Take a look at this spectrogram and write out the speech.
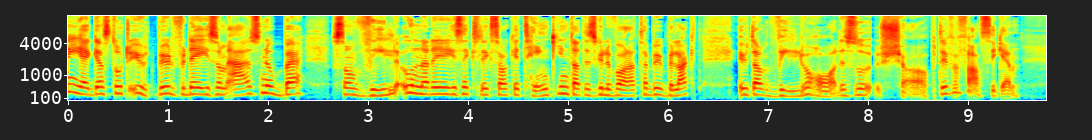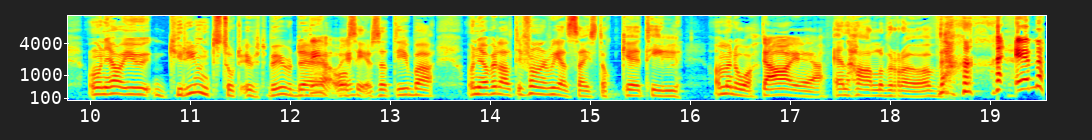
megastort utbud för dig som är snubbe som vill unna dig sexleksaker. Tänk inte att det skulle vara tabubelagt. Utan vill du ha det så köp det för fasiken. Och ni har ju grymt stort utbud eh, hos er. Så att det är ju bara, och ni har väl alltid från redsize-dockor till, ja men då, Ja, ja, ja. en halv röv. en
